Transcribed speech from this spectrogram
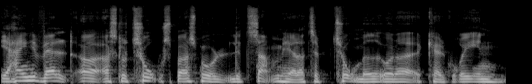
jeg har egentlig valgt at, at slå to spørgsmål lidt sammen her, eller tage to med under kategorien,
